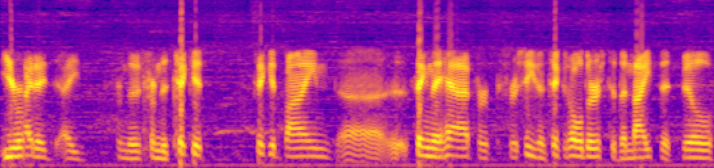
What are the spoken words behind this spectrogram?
you're right. I, I, from the from the ticket ticket buying uh, thing they had for for season ticket holders to the night that Bill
